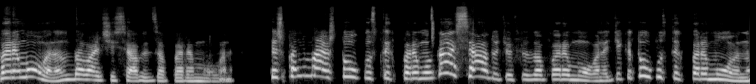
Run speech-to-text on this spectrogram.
Перемовини, ну давай чи сядуть за перемовини. Ти ж розумієш, толку з тих перемовин, да, сядуть ось за перемовини, тільки толку з тих перемовин.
